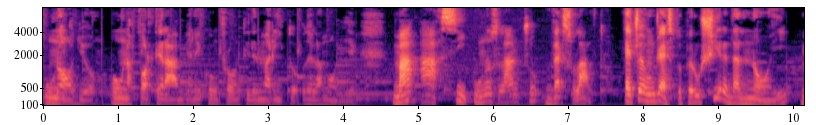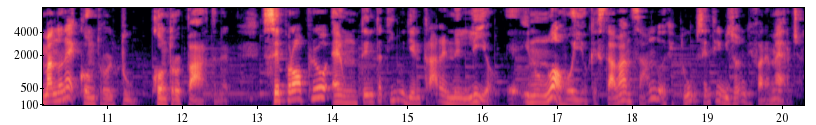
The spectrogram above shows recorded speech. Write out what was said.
un odio o una forte rabbia nei confronti del marito o della moglie, ma ha sì uno slancio verso l'altro. E cioè un gesto per uscire dal noi, ma non è contro il tu, contro il partner, se proprio è un tentativo di entrare nell'io, in un nuovo io che sta avanzando e che tu senti il bisogno di far emergere.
